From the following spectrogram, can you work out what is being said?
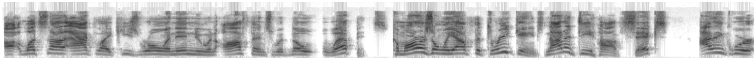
Uh, let's not act like he's rolling into an offense with no weapons. Kamara's only out for three games, not a D Hop six. I think we're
